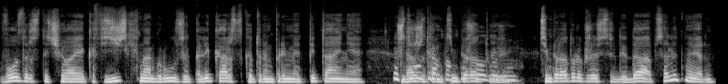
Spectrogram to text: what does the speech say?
возраста человека, физических нагрузок, лекарств, которые он принимает, питания, ну, даже там температуры. Температура окружающей среды. Да, абсолютно верно.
